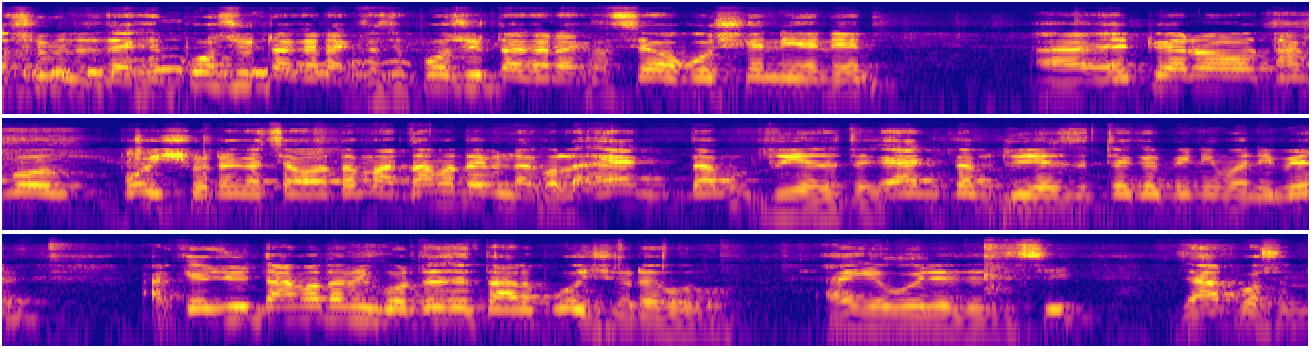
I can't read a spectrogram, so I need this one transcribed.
দর্শক মিনিট দেখেন, প্রচুর টাকা রাখতেছে, প্রচুর টাকা রাখতেছে, অবশ্যই নিয়ে নেন। এপিআরও থাকব পঁয়ষট্টি টাকা চাওয়া দাম, আর দামাদামি না করলে একদম দুই হাজার টাকা, একদম দুই হাজার টাকার বিনিময় নেবেন। আর কেউ যদি দামাদামি করতেছে, তাহলে পঁয়ষট্টি টাকা বলব। আগে বলে দিতেছি, যার পছন্দ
